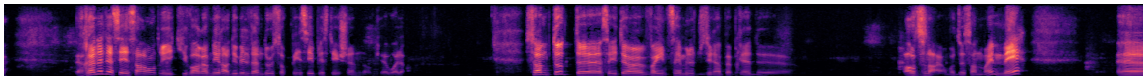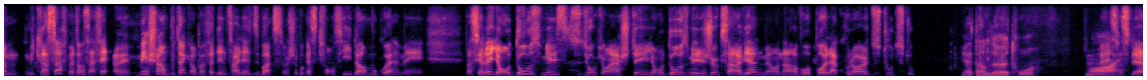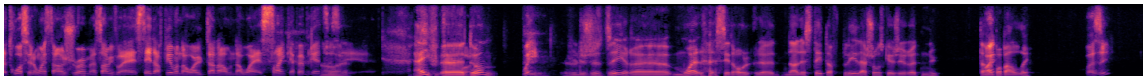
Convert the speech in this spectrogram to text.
renaît de ses centres et qui va revenir en 2022 sur PC et PlayStation. Donc, voilà. Somme toute, ça a été un 25 minutes, je dirais, à peu près de ordinaire, on va dire ça de même. Mais euh, Microsoft, mettons, ça fait un méchant bout de temps qu'ils n'ont pas fait d'Inside Xbox. Je ne sais pas ce qu'ils font, s'ils dorment ou quoi, mais. Parce que là, ils ont 12 000 studios qui ont acheté, ils ont 12 000 jeux qui s'en viennent, mais on n'en voit pas la couleur du tout, du tout. Ils attendent le 3. Ouais. Ben, le 3, c'est loin, c'est en juin, mais il me semble qu'il va essayer d'en Play, on va en avoir eu le temps d'en avoir 5 à peu près. Ouais. c'est- Hey, euh. Dom, Oui, je voulais juste dire, euh, moi, c'est drôle, euh, dans le State of Play, la chose que j'ai retenue, t'en Ouais. as pas parlé. vas-y.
